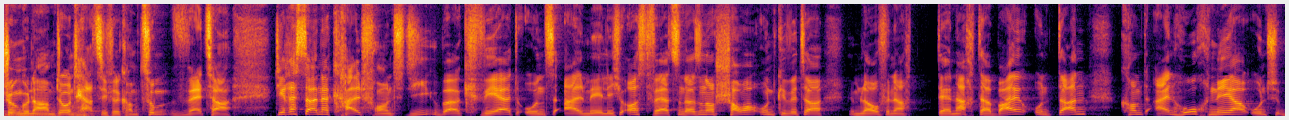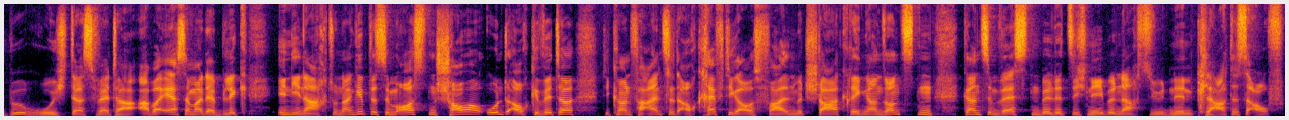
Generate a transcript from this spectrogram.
Schönen guten Abend und herzlich willkommen zum Wetter. Die Reste einer Kaltfront, die überquert uns allmählich ostwärts. Und da sind noch Schauer und Gewitter im Laufe nach der Nacht dabei und dann kommt ein Hoch näher und beruhigt das Wetter. Aber erst einmal der Blick in die Nacht und dann gibt es im Osten Schauer und auch Gewitter. Die können vereinzelt auch kräftiger ausfallen mit Starkregen. Ansonsten ganz im Westen bildet sich Nebel, nach Süden hin klart es auf.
